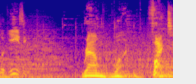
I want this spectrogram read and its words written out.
look easy. Round one. Fight!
